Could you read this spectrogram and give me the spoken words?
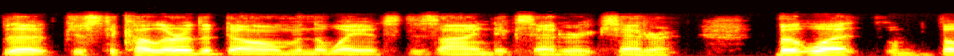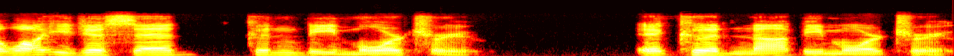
The just the color of the dome and the way it's designed, et cetera, et cetera. But what but what you just said couldn't be more true. It could not be more true.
